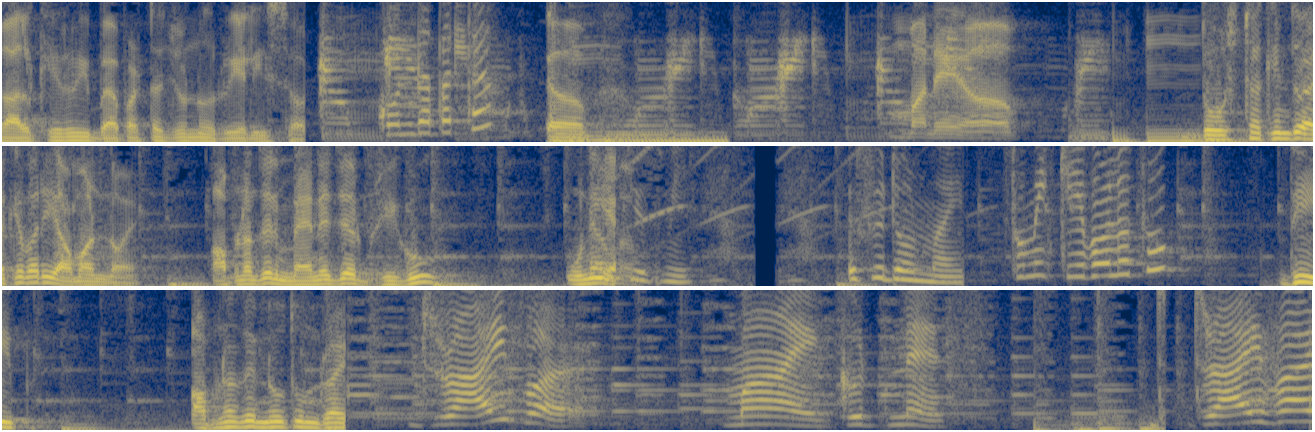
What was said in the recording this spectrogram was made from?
কালকের ওই ব্যাপারটার জন্য রিয়েলি সরি কোন ব্যাপারটা? মানে দোষটা কিন্তু একেবারেই আমার নয়। আপনাদের ম্যানেজার ভৃগু উনি excuse me if you don't mind তুমি কে বলো তো? দীপ আপনাদের নতুন ড্রাইভার মাই গুডনেস ড্রাইভার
